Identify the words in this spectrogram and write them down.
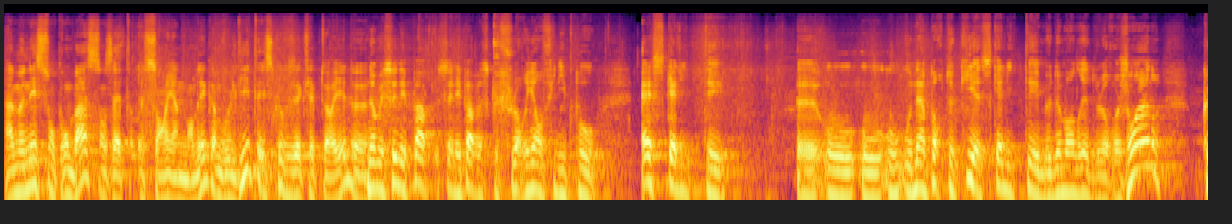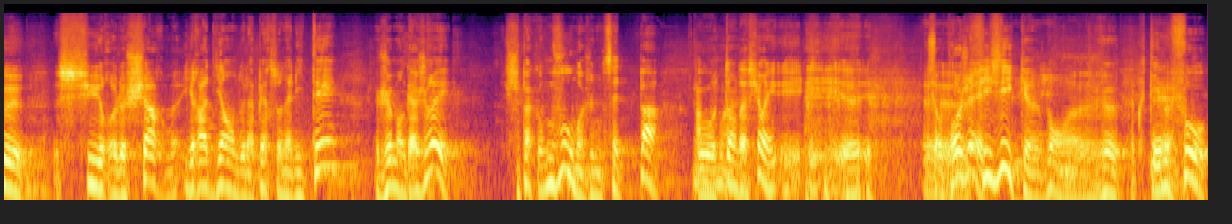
à mener son combat sans, être, sans rien demander, comme vous le dites, est-ce que vous accepteriez de. Non, mais ce n'est pas, ce n'est pas parce que Florian Philippot, est qualité, euh, ou, ou- ou n'importe qui est qualité me demanderait de le rejoindre, que sur le charme irradiant de la personnalité, je m'engagerai. Je ne suis pas comme vous, moi je ne cède pas aux tentations et- et- et- euh, Sur le euh, projet. physiques. Bon, euh, je- il, me faut,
